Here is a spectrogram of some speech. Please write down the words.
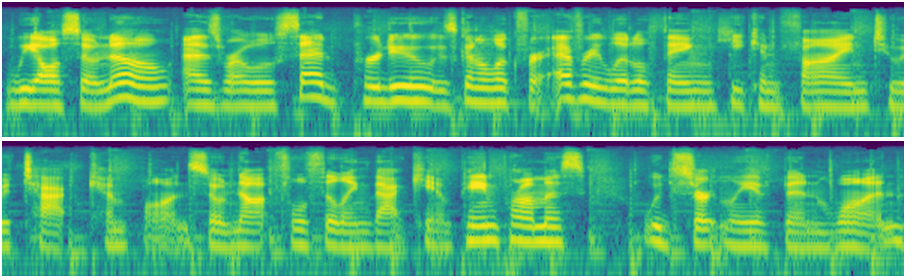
We also know, as Rahul said, Perdue is going to look for every little thing he can find to attack Kemp on. So not fulfilling that campaign promise would certainly have been one.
